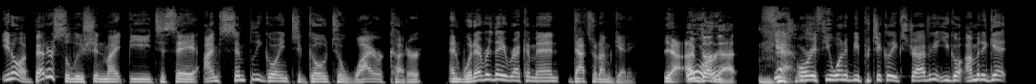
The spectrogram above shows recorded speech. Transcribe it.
you know, a better solution might be to say, I'm simply going to go to Wirecutter and whatever they recommend, that's what I'm getting. Yeah, I've Or- done that. yeah. Or if you want to be particularly extravagant, you go, I'm going to get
